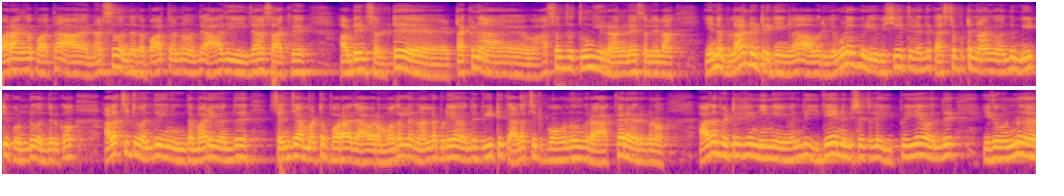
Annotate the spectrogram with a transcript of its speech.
வராங்க பார்த்தா நர்ஸு வந்து அதை பார்த்தோன்னே வந்து ஆதி தான் சாக்கு அப்படின்னு சொல்லிட்டு டக்குன்னு அசந்து தூங்கிடுறாங்கன்னே சொல்லலாம் என்ன விளாண்டுட்டு இருக்கீங்களா? அவர் எவ்வளோ பெரிய விஷயத்துலேருந்து கஷ்டப்பட்டு நாங்கள் வந்து மீட்டு கொண்டு வந்திருக்கோம். அழைச்சிட்டு வந்து இந்த மாதிரி வந்து செஞ்சால் மட்டும் போகாது அவரை முதல்ல நல்லபடியாக வந்து வீட்டுக்கு அழைச்சிட்டு போகணுங்கிற அக்கறை இருக்கணும். அதை விட்டுட்டு நீங்கள் வந்து இதே நிமிஷத்தில் இப்போயே வந்து இது ஒன்றும்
